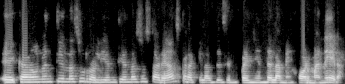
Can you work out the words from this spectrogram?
eh, cada uno entienda su rol y entienda sus tareas para que las desempeñen de la mejor manera.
